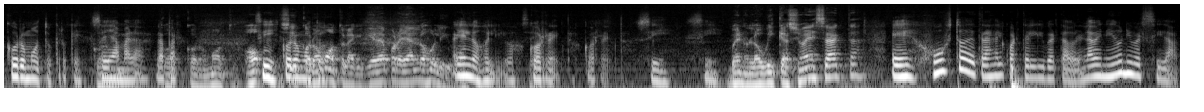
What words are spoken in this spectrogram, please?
Coromoto, creo que se llama la, la parte. Coromoto. Oh, sí, Coromoto. la que queda por allá en Los Olivos. En Los Olivos, correcto, correcto. Sí, sí. Bueno, la ubicación exacta. Es justo detrás del cuartel Libertador, en la avenida Universidad.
